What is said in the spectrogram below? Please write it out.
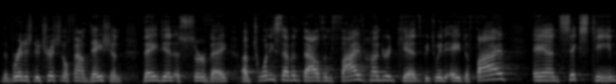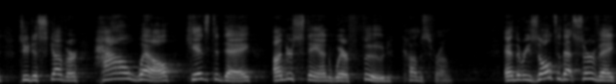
the British Nutritional Foundation, they did a survey of 27,500 kids between the age of 5 and 16 to discover how well kids today understand where food comes from. And the results of that survey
